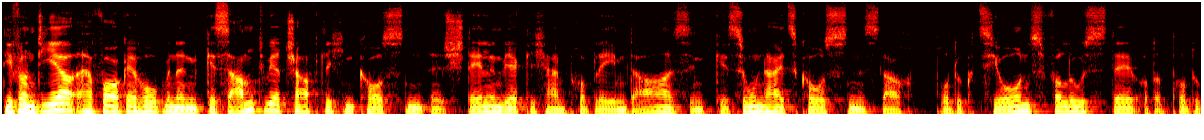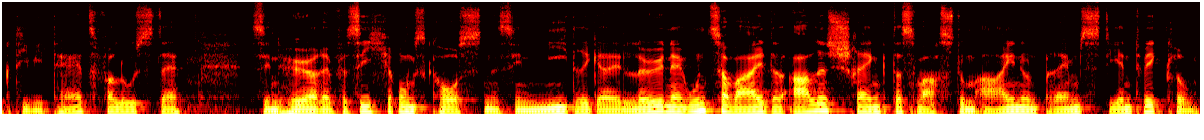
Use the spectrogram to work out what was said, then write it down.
Die von dir hervorgehobenen gesamtwirtschaftlichen Kosten äh, stellen wirklich ein Problem dar. Es sind Gesundheitskosten, es sind auch Produktionsverluste oder Produktivitätsverluste, sind höhere Versicherungskosten, es sind niedrigere Löhne und so weiter. Alles schränkt das Wachstum ein und bremst die Entwicklung.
